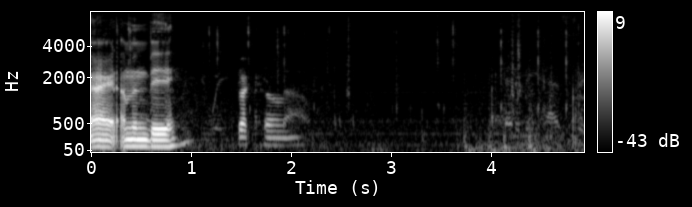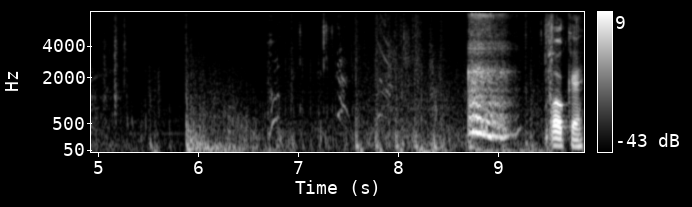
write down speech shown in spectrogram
Alright, I'm in B. Okay.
